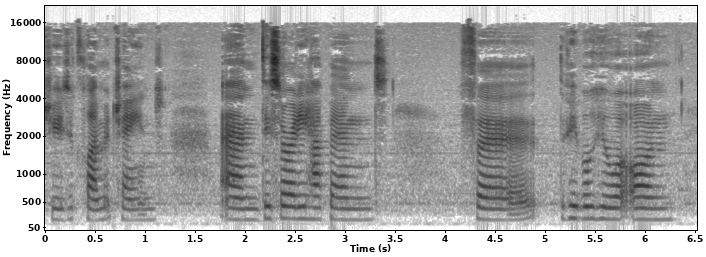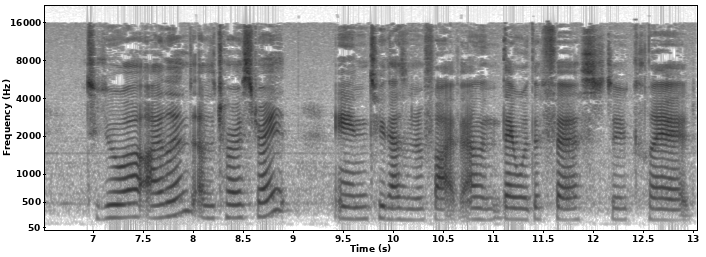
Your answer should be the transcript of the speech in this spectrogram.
due to climate change. And this already happened for the people who were on Tugua Island of the Torres Strait in 2005, and they were the first declared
